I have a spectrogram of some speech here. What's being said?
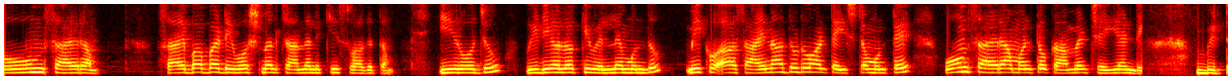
ఓం సాయిరామ్. సాయిబాబా డివోషనల్ ఛానల్కి స్వాగతం. ఈరోజు వీడియోలోకి వెళ్ళే ముందు మీకు ఆ సాయినాథుడు అంటే ఇష్టం ఉంటే ఓం సాయిరామ్ అంటూ కామెంట్ చెయ్యండి బిడ్డ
